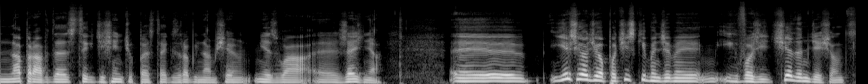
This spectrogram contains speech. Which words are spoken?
naprawdę z tych 10 pestek zrobi nam się niezła rzeźnia. Jeśli chodzi o pociski, będziemy ich wozić 70.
